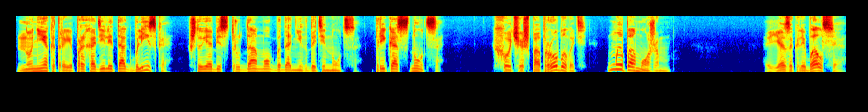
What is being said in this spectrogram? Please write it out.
Но некоторые проходили так близко, что я без труда мог бы до них дотянуться, прикоснуться. Хочешь попробовать? Мы поможем. Я заколебался,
